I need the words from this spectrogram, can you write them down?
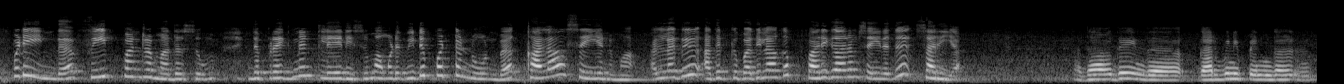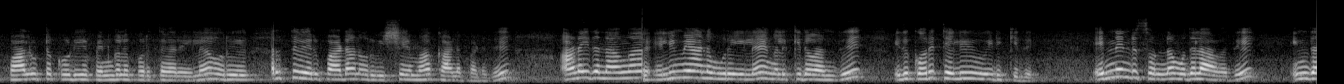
இப்படி இந்த ஃபீட் பண்ணுற மதர்ஸும் இந்த ப்ரெக்னென்ட் லேடிஸும் அவங்களோட விடுபட்ட நோன்பை கலா செய்யணுமா? அல்லது அதற்கு பதிலாக பரிகாரம் செய்கிறது சரியா? அதாவது இந்த கர்ப்பிணி பெண்கள் பாலூட்டக்கூடிய பெண்களை பொறுத்தவரையில் ஒரு கருத்து வேறுபாடான ஒரு விஷயமா காணப்படுது. ஆனால் இதை நாங்கள் எளிமையான முறையில் எங்களுக்கு இதை வந்து இதுக்கு ஒரு தெளிவு இருக்குது என்னென்று சொன்ன முதலாவது இந்த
